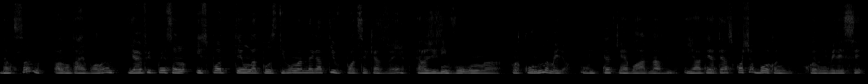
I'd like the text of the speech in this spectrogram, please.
dançando, elas vão estar rebolando. E aí eu fico pensando, isso pode ter um lado positivo ou um lado negativo. Pode ser que as velhas, elas desenvolvam uma, uma coluna melhor, de tanto que rebolaram na vida. E ela tem até as costas boas quando, quando envelhecer,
